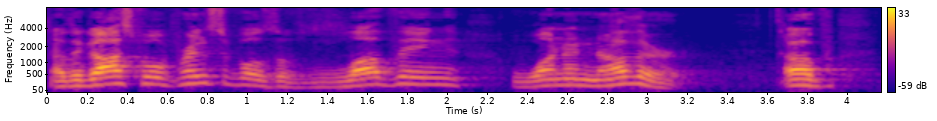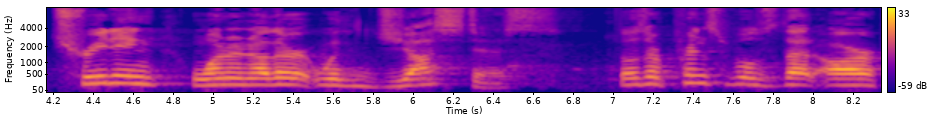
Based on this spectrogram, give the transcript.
Now, the gospel principles of loving one another of treating one another with justice, those are principles that are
